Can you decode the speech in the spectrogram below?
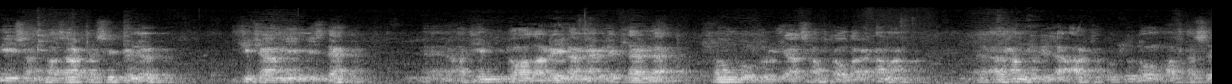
Nisan Pazartesi günü iki camimizde e, hatim dualarıyla, mevlitlerle son bulduracağız hafta olarak ama elhamdülillah artık Kutlu Doğum haftası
